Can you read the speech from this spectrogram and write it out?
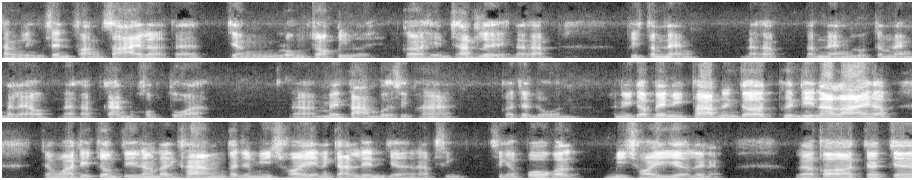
ทางริมเส้นฝั่งซ้ายแล้ว แต่ยังลงจ็อกอยู่เลย ก็เห็นชัดเลยนะครับ ผิดตำแหน่งนะครับตำแหน่งหลุดตำแหน่งไปแล้วนะครับ การประกบตัวนะไม่ตามเบอร์สิบห้าก็จะโดน อันนี้ก็เป็นอีกภาพหนึ่งก็พื้นที่หน้าลายครับ จังหวะที่โจมตีทางด้านข้างมันก็จะมีช้อยในการเล่นเยอะนะครับ สิงสิงคโปร์ก็มีช้อยเยอะเลยเนี่ย แล้วก็จะเจอ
